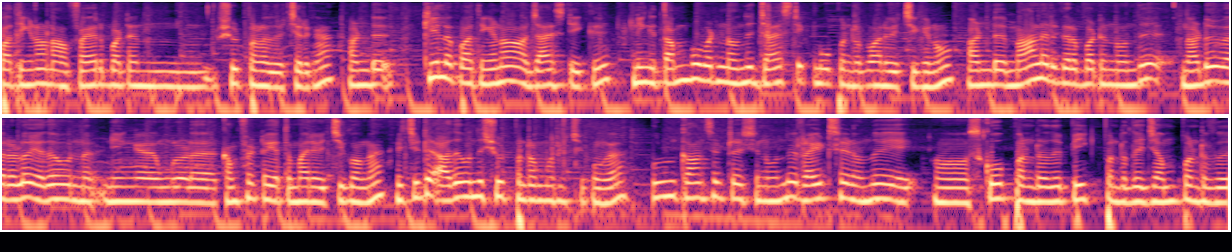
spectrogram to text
பார்த்தீங்கன்னா நான் ஃபயர் பட்டன் ஷூட் பண்ணுறது வச்சுருக்கேன். அண்டு கீழே பார்த்தீங்கன்னா ஜாய்ஸ்டிக்கு நீங்கள் தம்பு பட்டனை வந்து ஜாய்ஸ்டிக் மூவ் பண்ணுற மாதிரி வச்சுக்கணும். அண்டு மேலே இருக்கிற பட்டன் வந்து நடு விரலோ ஏதோ ஒன்று நீங்கள் உங்களோட கம்ஃபர்ட்டை ஏற்ற மாதிரி வச்சுக்கோங்க. வச்சுட்டு அதை வந்து ஷூட் பண்ணுற மாதிரி வச்சுக்கோங்க. ஃபுல் கான்சென்ட்ரேஷன் வந்து ரைட் சைடு வந்து ஸ்கோப் பண்ணுறது பீக் பண்ணுறது ஜம்ப் பண்ணுறது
